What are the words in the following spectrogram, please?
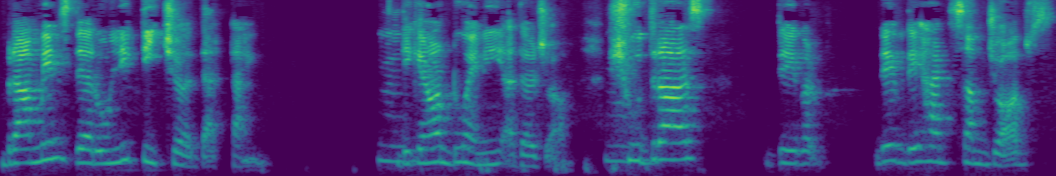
Brahmins, they are only teacher at that time. Hmm. They cannot do any other job. Hmm. Shudras, they were they, they had some jobs.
